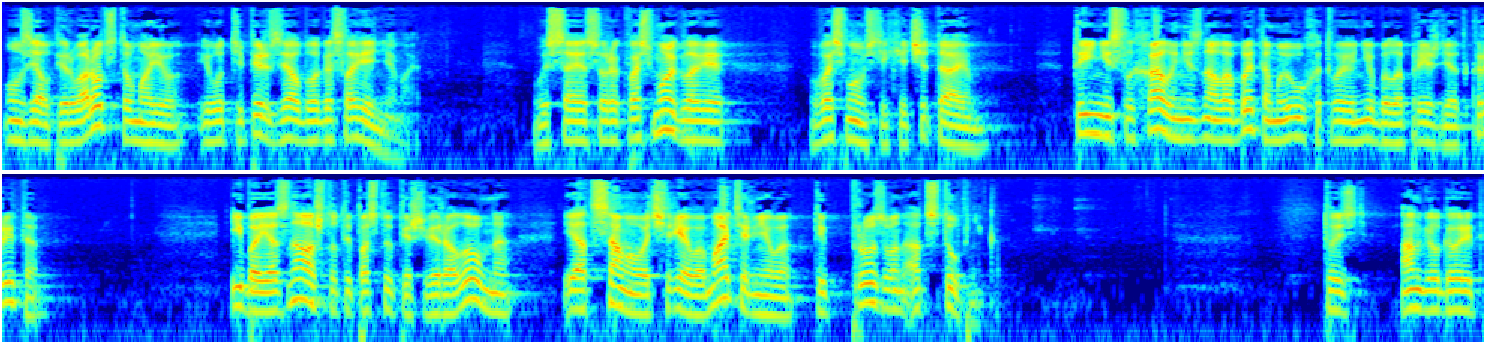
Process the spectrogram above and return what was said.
Он взял первородство мое, и вот теперь взял благословение мое. В Исаии 48 главе, в 8 стихе читаем, «Ты не слыхал и не знал об этом, и ухо твое не было прежде открыто, ибо я знал, что ты поступишь вероломно, и от самого чрева матернего ты прозван отступником. То есть, ангел говорит,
